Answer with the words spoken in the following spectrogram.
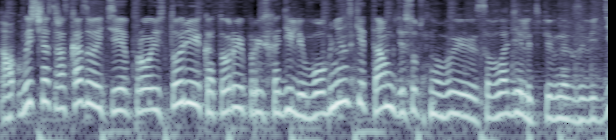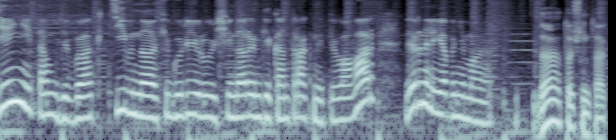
А вы сейчас рассказываете про истории, которые происходили в Обнинске, там, где, собственно, вы совладелец пивных заведений, там, где вы активно фигурирующий на рынке контрактный пивовар. Верно ли я понимаю? Да, точно так.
